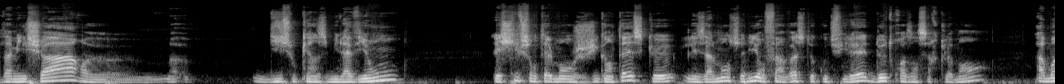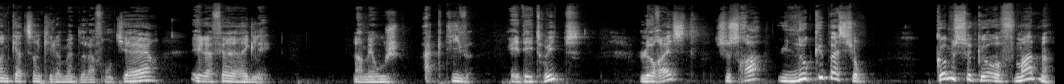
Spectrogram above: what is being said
20 000 chars, euh, 10 ou 15 000 avions. Les chiffres sont tellement gigantesques que les Allemands se disent on fait un vaste coup de filet, 2-3 encerclements, à moins de 400 km de la frontière, et l'affaire est réglée. L'armée rouge active est détruite. Le reste, ce sera une occupation. Comme ce que Hoffmann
